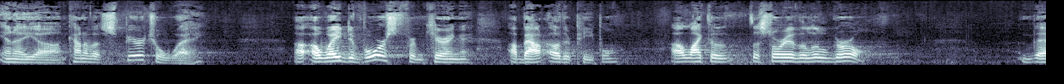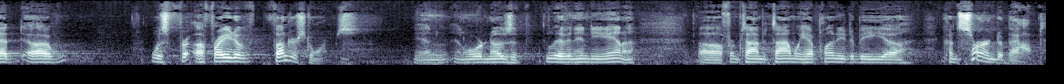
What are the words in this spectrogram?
in a uh, kind of a spiritual way, a way divorced from caring about other people, uh, like the, the story of the little girl that uh, was fr- afraid of thunderstorms. And, and Lord knows if you live in Indiana, uh, from time to time we have plenty to be concerned about.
